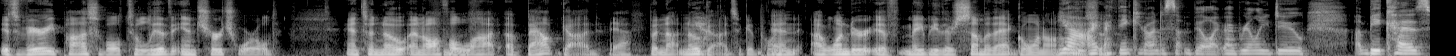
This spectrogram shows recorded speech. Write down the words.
It's very possible to live in church world and to know an awful lot about God, Yeah. but not know Yeah. God. That's a good point. And I wonder if maybe there's some of that going on. Yeah, I, I think you're onto something, Bill. I, I really do. Uh, Because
